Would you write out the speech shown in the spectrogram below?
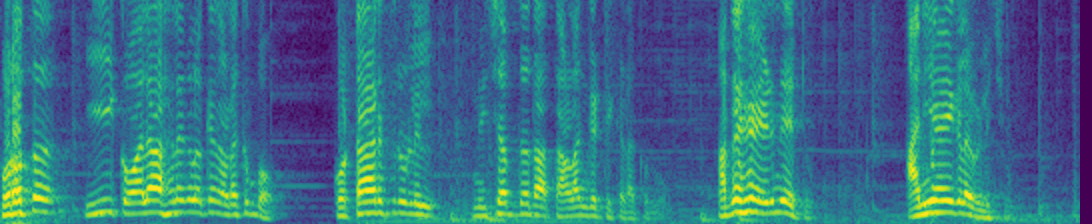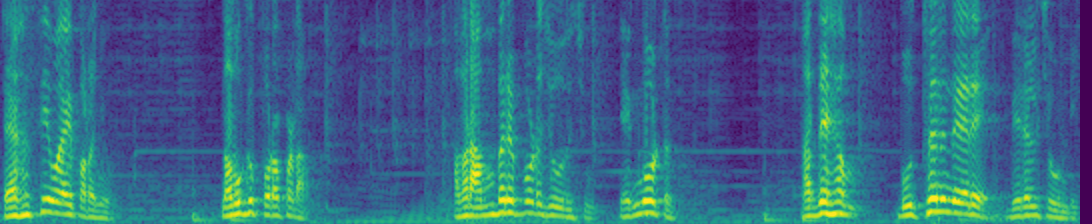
പുറത്ത് ഈ കോലാഹലങ്ങളൊക്കെ നടക്കുമ്പോൾ കൊട്ടാരത്തിനുള്ളിൽ നിശബ്ദത തളം കെട്ടിക്കിടക്കുന്നു അദ്ദേഹം എഴുന്നേറ്റു. അനുയായികളെ വിളിച്ചു. രഹസ്യമായി പറഞ്ഞു നമുക്ക് പുറപ്പെടാം. അവർ അമ്പരപ്പോടെ ചോദിച്ചു എങ്ങോട്ട്? അദ്ദേഹം ബുദ്ധന് നേരെ വിരൽ ചൂണ്ടി.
